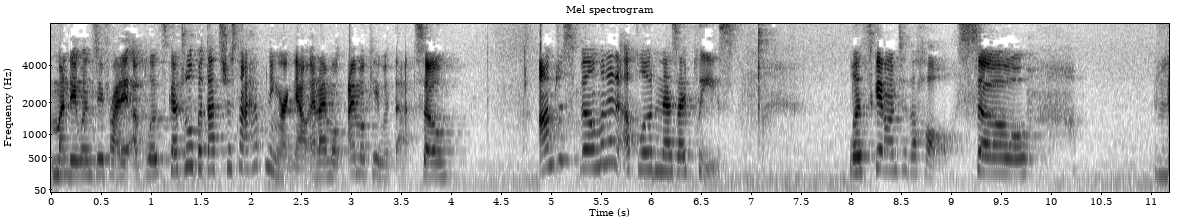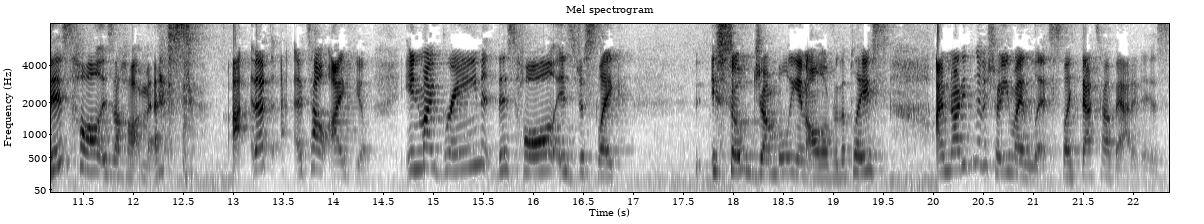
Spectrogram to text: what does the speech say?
Monday, Wednesday, Friday upload schedule, but that's just not happening right now, and I'm, I'm okay with that. So I'm just filming and uploading as I please. Let's get on to the haul. So this haul is a hot mess. I, that's, that's how I feel. In my brain, this haul is just like, is so jumbly and all over the place. I'm not even gonna show you my list. Like that's how bad it is.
